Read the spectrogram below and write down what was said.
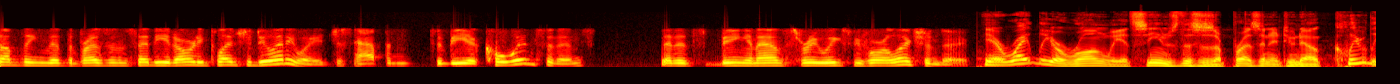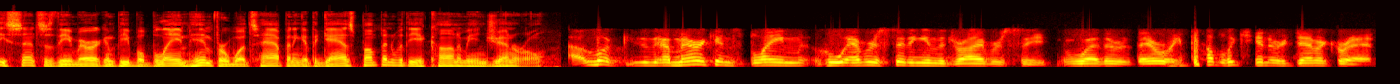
something that the president said he had already pledged to do anyway. It just happened to be a coincidence that it's being announced three weeks before Election Day. Yeah, rightly or wrongly, it seems this is a president who now clearly senses the American people blame him for what's happening at the gas pump and with the economy in general. Uh, look, Americans blame whoever's sitting in the driver's seat, whether they're Republican or Democrat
